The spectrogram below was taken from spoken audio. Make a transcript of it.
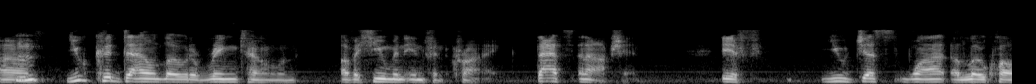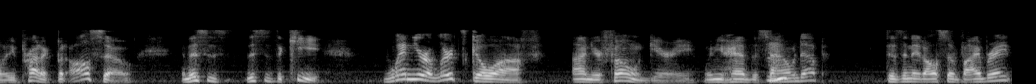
Um, You could download a ringtone of a human infant crying. That's an option. If you just want a low quality product, but also, and this is this is the key, when your alerts go off on your phone, Gary, when you have the mm-hmm. sound up, doesn't it also vibrate?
